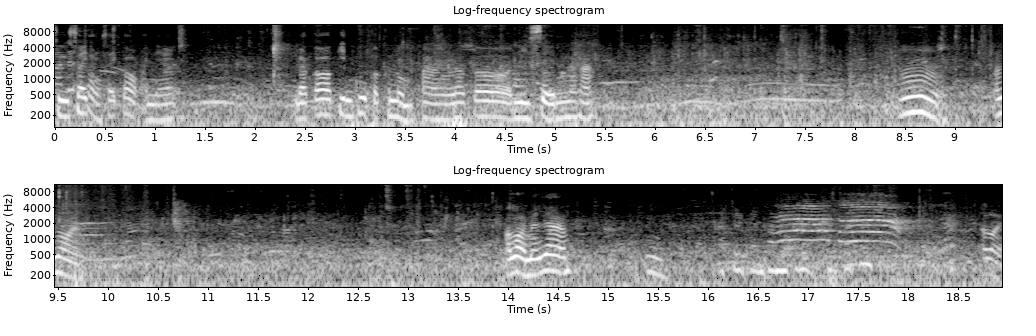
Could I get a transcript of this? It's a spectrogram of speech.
ซื้อไส้ของไส้กรอกอันเนี้ยแล้วก็กินคู่กับขนมปังแล้วก็มีเซนต์นะคะ อืม อร่อย อร่อยไหมย่ามอืมอร่อย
